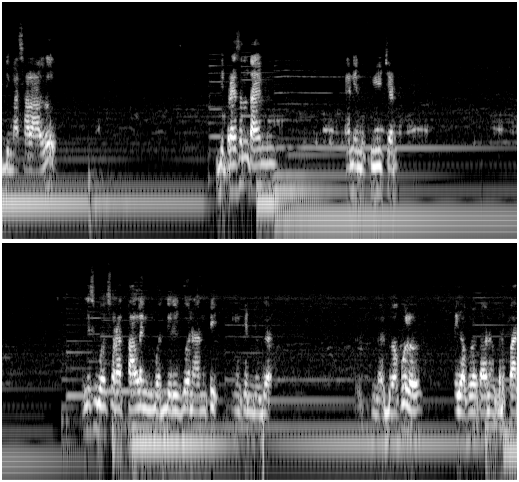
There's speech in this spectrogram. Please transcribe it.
Di masa lalu di present time and in the future. Ini sebuah surat kaleng buat diri gue nanti mungkin juga udah 20 30 tahun yang ke depan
